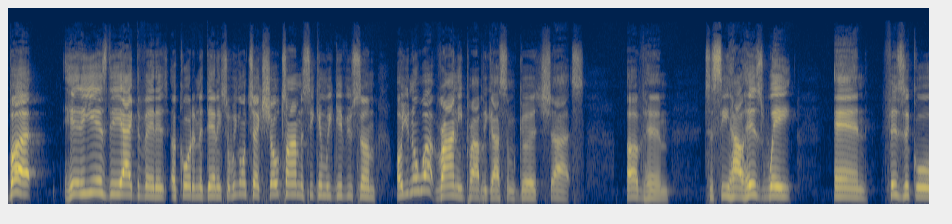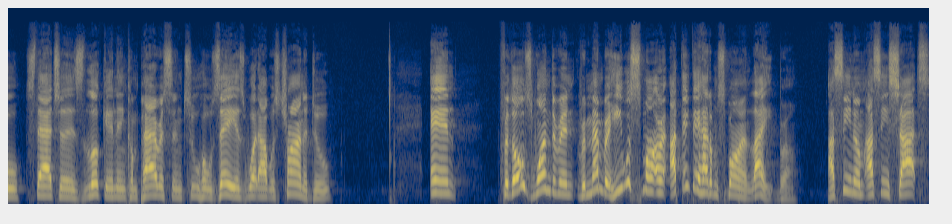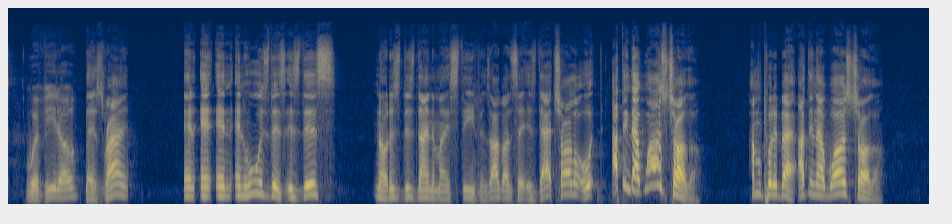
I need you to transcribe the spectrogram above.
But here he is deactivated according to Danny. So we're gonna check Showtime to see can we give you some. Oh, you know what? Ronnie probably got some good shots of him to see how his weight and physical stature is looking in comparison to Jose is what I was trying to do. And for those wondering, remember he was smart. I think they had him sparring light, bro. I seen him. I seen shots with Vito. That's right. And and and and who is this? Is this? No, this this Dynamite Stevens. I was about to say, is that Charlo? Or, I think that was Charlo. I'm gonna put it back. I think that was Charlo.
